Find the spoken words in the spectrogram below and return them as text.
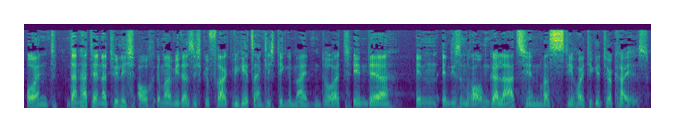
Und dann hat er natürlich auch immer wieder sich gefragt, wie geht's eigentlich den Gemeinden dort in, der, in, in diesem Raum Galatien, was die heutige Türkei ist.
